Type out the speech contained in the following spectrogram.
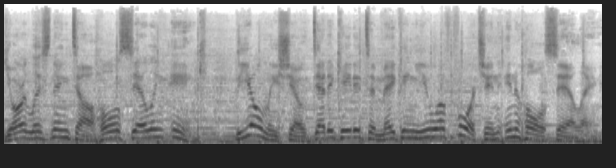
You're listening to Wholesaling Inc., the only show dedicated to making you a fortune in wholesaling.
